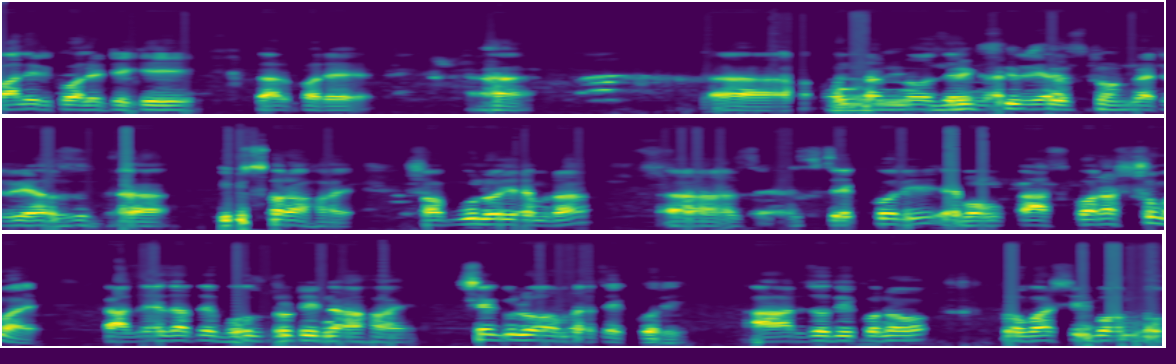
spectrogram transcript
বালির কোয়ালিটি কি তারপরে অন্যান্য যে ম্যাটেরিয়ালস ইউজ করা হয় সবগুলোই আমরা চেক করি এবং কাজ করার সময় কাজে যাতে ভুল ত্রুটি না হয় সেগুলো আমরা চেক করি। আর যদি কোনো প্রবাসী বন্ধু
